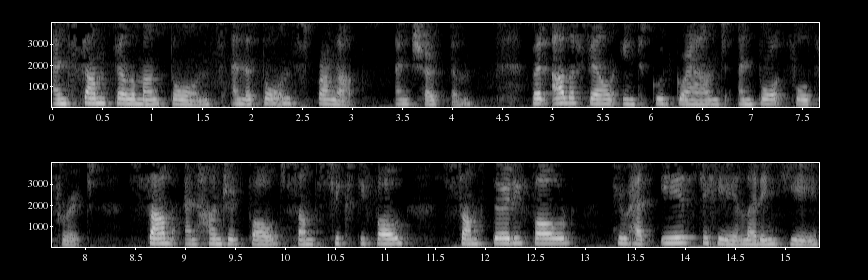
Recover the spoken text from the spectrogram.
And some fell among thorns, and the thorns sprung up and choked them. But other fell into good ground and brought forth fruit, some an hundredfold, some sixtyfold, some thirtyfold. Who hath ears to hear, let him hear.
